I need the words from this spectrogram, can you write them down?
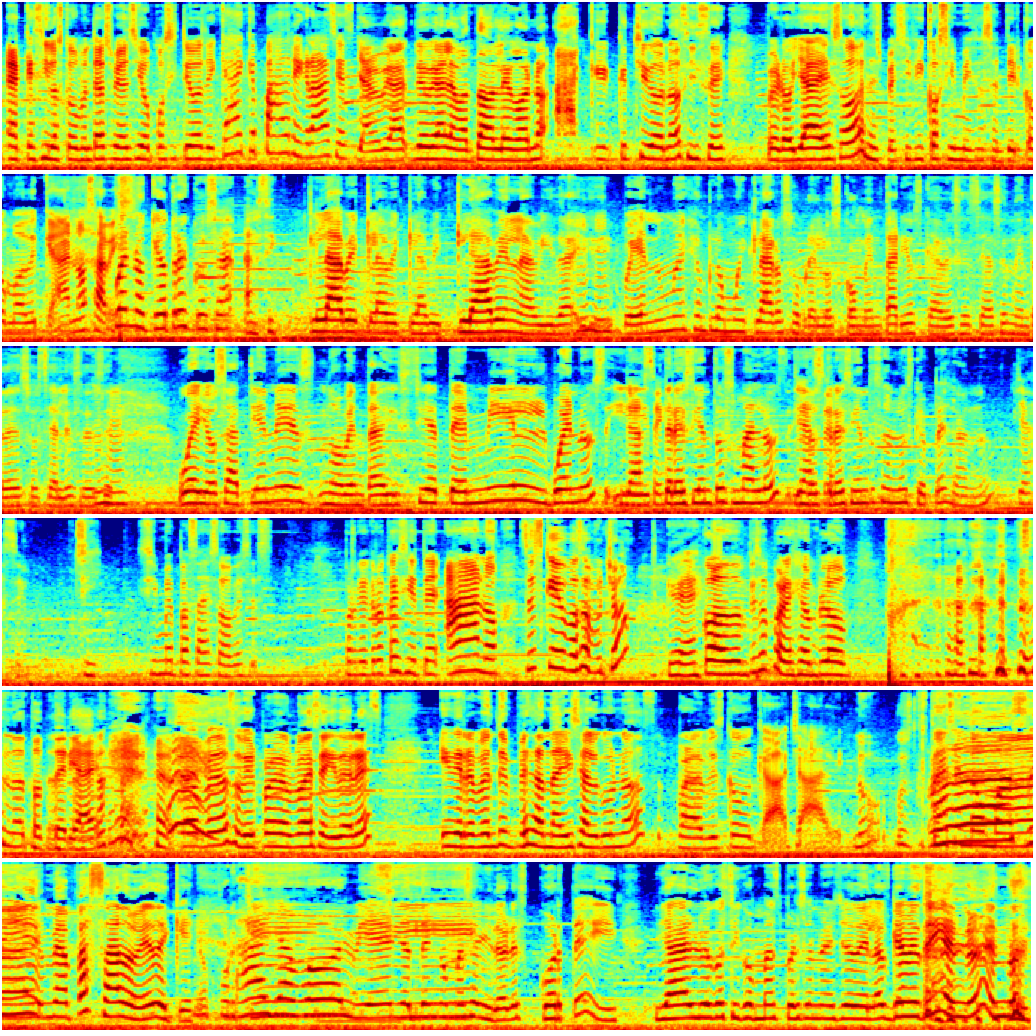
Eh, que si los comentarios hubieran sido positivos de que, ay, qué padre, gracias. Ya me hubiera, me hubiera levantado el ego, ¿no? Ah, qué, qué chido, ¿no? Sí sé. Pero ya eso en específico sí me hizo sentir como de que, ah, no sabes. Bueno, que otra cosa así clave, clave, clave, clave en la vida, y Ujú. bueno, un ejemplo muy claro sobre los comentarios que a veces se hacen en redes sociales es, Ujú. güey, o sea, tienes 97 mil buenos y Ya sé. 300 malos, y los sé. 300 son los que pesan, ¿no? Ya sé. Sí, sí me pasa eso a veces. Porque creo que siete. Ah, no. ¿Sabes qué pasa mucho? ¿Qué? Cuando empiezo, por ejemplo. es una tontería, ¿eh? Cuando empiezo a subir, por ejemplo, de seguidores. Y de repente empiezan a irse algunos. Para mí es como que, ah, chale, ¿no? Pues que estoy haciendo Ah, mal. Sí, me ha pasado, ¿eh? De que, ¿Pero por ah, ya voy bien, ya tengo más seguidores, corte y ya luego sigo más personas yo de las que me siguen, ¿no? Entonces,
